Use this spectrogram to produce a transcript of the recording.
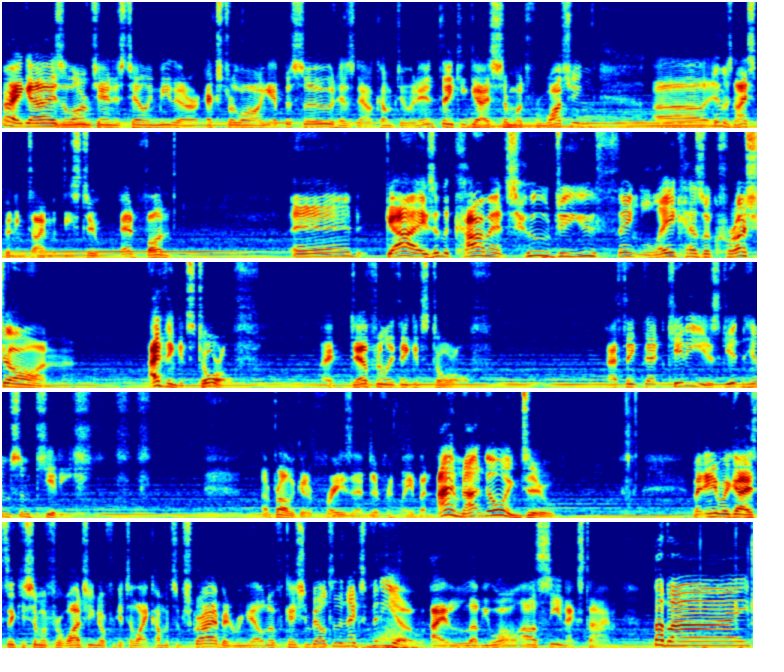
Alright guys, Alarm Chan is telling me that our extra long episode has now come to an end. Thank you guys so much for watching. Uh, it was nice spending time with these two. I had fun. And guys, in the comments, who do you think Lake has a crush on? I think it's Torolf. I definitely think it's Torolf. I think that kitty is getting him some kitty. I probably could have phrased that differently, but I'm not going to. But anyway, guys, thank you so much for watching. Don't forget to like, comment, subscribe, and ring that notification bell to the next video. I love you all. I'll see you next time. Bye-bye!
